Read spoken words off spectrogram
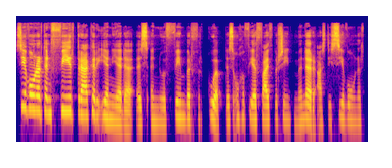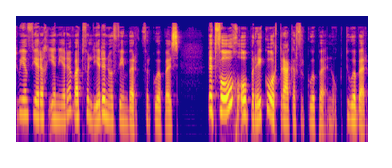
704 trekkereenhede is in November verkoop. Dis ongeveer 5% minder as die 742 eenhede wat verlede November verkoop is. Dit volg op rekordtrekkerverkope in Oktober.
